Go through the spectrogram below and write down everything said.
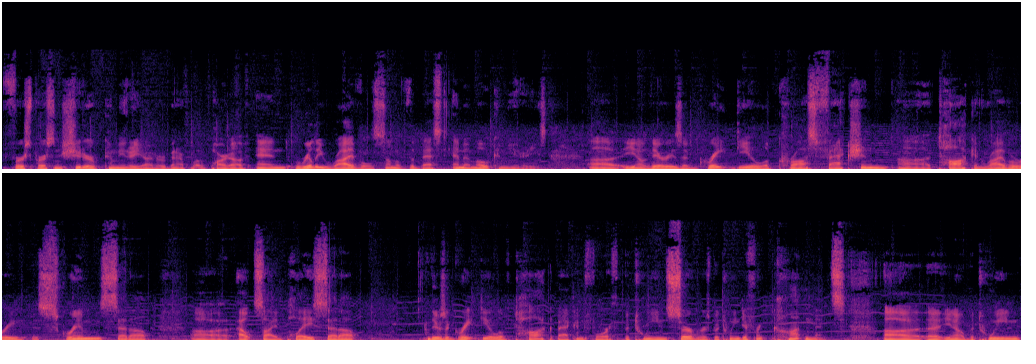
first person shooter community I've ever been a part of and really rivals some of the best MMO communities. Uh, you know, there is a great deal of cross faction uh, talk and rivalry, scrims set up, uh, outside play set up there's a great deal of talk back and forth between servers, between different continents, uh, uh, you know, between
